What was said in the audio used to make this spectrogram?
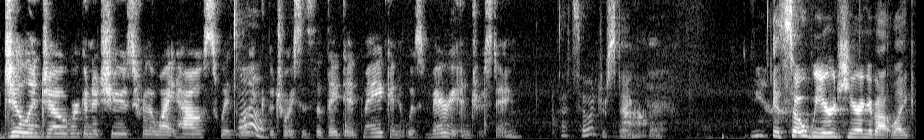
Jill and Joe were going to choose for the White House with like Oh. the choices that they did make, and it was very interesting. That's so interesting. Um, yeah. It's so weird hearing about like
